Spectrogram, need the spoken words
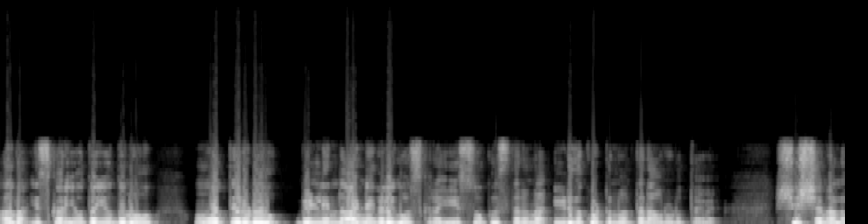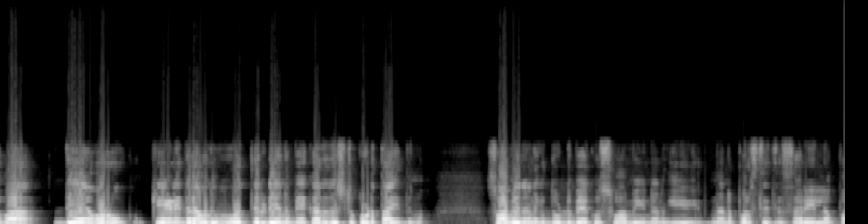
ಅಲ್ವಾ? ಇಸ್ಕರಿಯೂತ ಯುದ್ಧನು ಮೂವತ್ತೆರಡು ಬೆಳ್ಳಿ ನಾಣ್ಯಗಳಿಗೋಸ್ಕರ ಯೇಸು ಕ್ರಿಸ್ತರನ್ನು ಹಿಡಿದುಕೊಟ್ಟನು ಅಂತ ನಾವು ನೋಡುತ್ತೇವೆ. ಶಿಷ್ಯನಲ್ವಾ? ದೇವರು ಕೇಳಿದರೆ ಅವನಿಗೆ ಮೂವತ್ತೆರಡು ಏನು ಬೇಕಾದಷ್ಟು ಕೊಡ್ತಾ ಇದ್ದನು. ಸ್ವಾಮಿ, ನನಗೆ ದುಡ್ಡು ಬೇಕು ಸ್ವಾಮಿ, ನನಗೆ ನನ್ನ ಪರಿಸ್ಥಿತಿ ಸರಿ ಇಲ್ಲಪ್ಪ,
